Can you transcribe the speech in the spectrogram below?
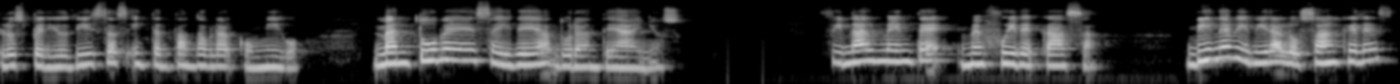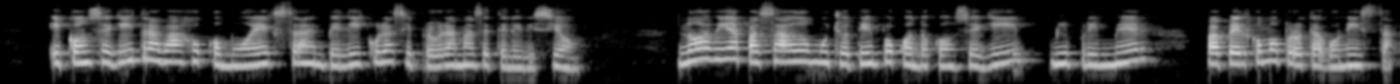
los periodistas intentando hablar conmigo. Mantuve esa idea durante años. Finalmente me fui de casa. Vine a vivir a Los Ángeles y conseguí trabajo como extra en películas y programas de televisión. No había pasado mucho tiempo cuando conseguí mi primer papel como protagonista.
